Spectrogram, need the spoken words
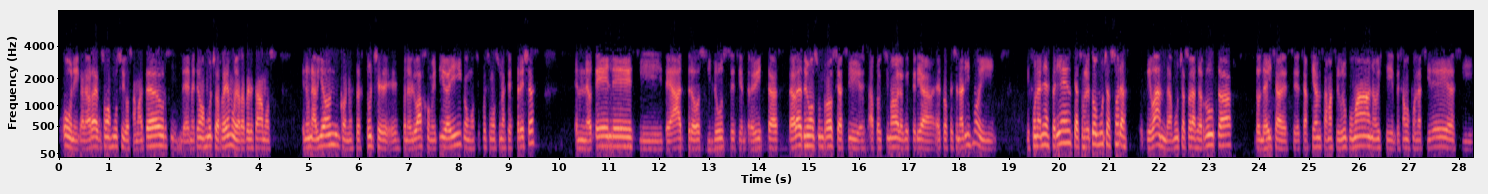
única. La verdad que somos músicos amateurs, le metemos mucho remo y de repente estábamos en un avión con nuestro estuche, con el bajo metido ahí, como si fuésemos unas estrellas, en hoteles y teatros y luces y entrevistas. La verdad tuvimos un roce así aproximado a lo que sería el profesionalismo y, fue una linda experiencia, sobre todo muchas horas de banda, muchas horas de ruta, donde ahí se, se, afianza más el grupo humano, ¿viste? y empezamos con las ideas y,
